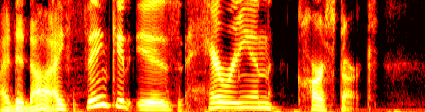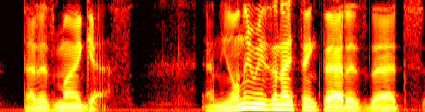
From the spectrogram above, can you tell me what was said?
I did not. I think it is Harrion Karstark. That is my guess. And the only reason I think that is that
